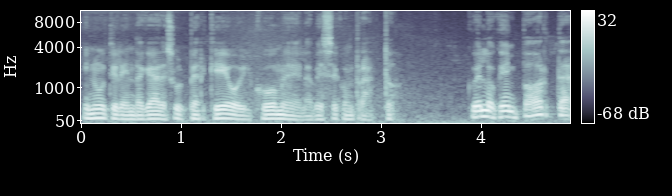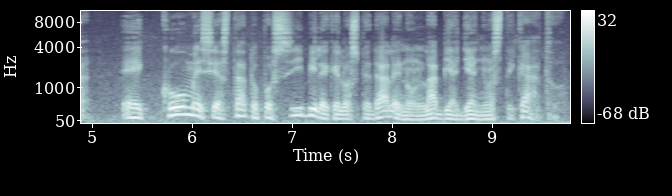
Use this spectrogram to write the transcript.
Inutile indagare sul perché o il come l'avesse contratto. Quello che importa è come sia stato possibile che l'ospedale non l'abbia diagnosticato.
